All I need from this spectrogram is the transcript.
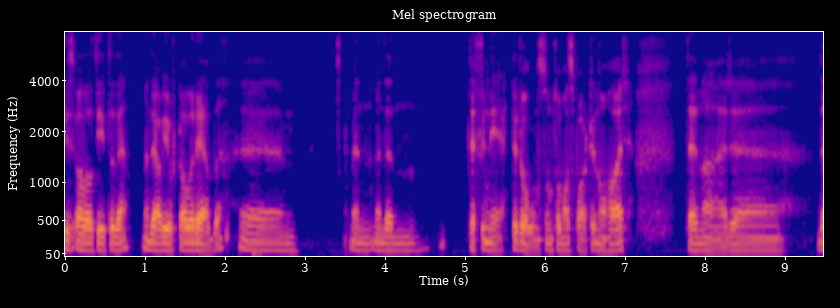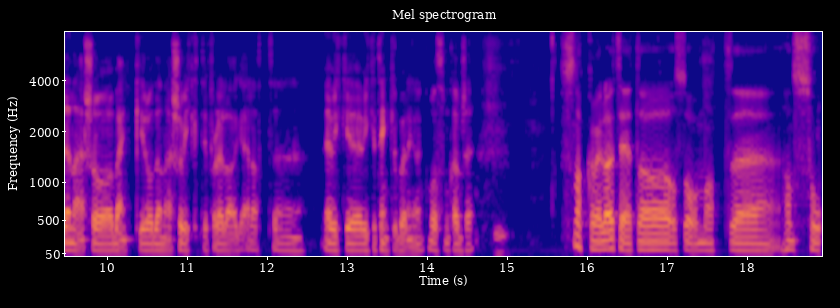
hvis vi hadde hatt tid til det. Men det har vi gjort allerede. Eh, men, men den definerte rollen som Thomas Party nå har, den er, eh, den er så banker og den er så viktig for det laget her at jeg vil ikke, vil ikke tenke på det engang, hva som kan skje. Snakka vel Ariteta også om at uh, han så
